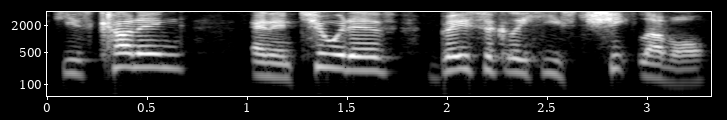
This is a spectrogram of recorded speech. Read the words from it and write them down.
He's cunning and intuitive. Basically, he's cheat level,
